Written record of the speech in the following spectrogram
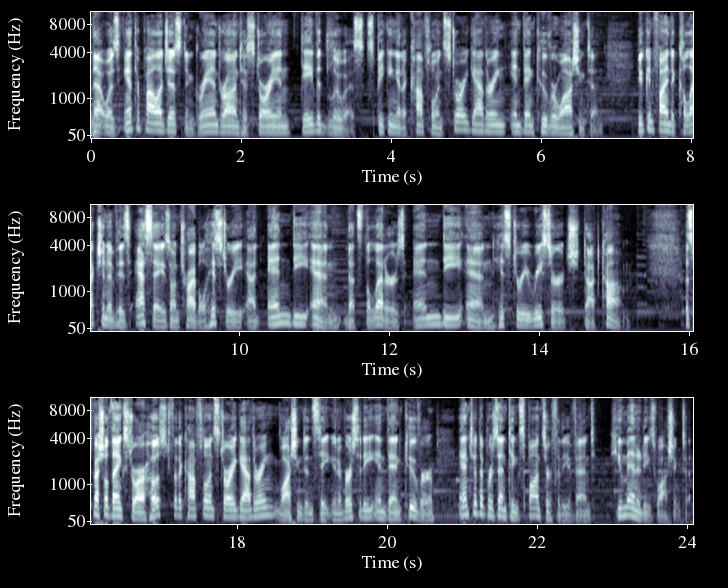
That was anthropologist and Grand Ronde historian David Lewis speaking at a Confluence story gathering in Vancouver, Washington. You can find a collection of his essays on tribal history at NDN, that's the letters, ndnhistoryresearch.com. A special thanks to our host for the Confluence Story Gathering, Washington State University in Vancouver, and to the presenting sponsor for the event, Humanities Washington.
